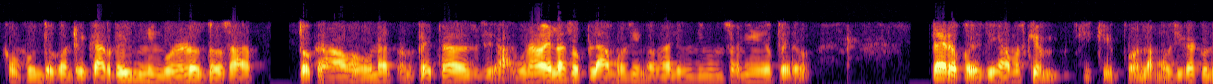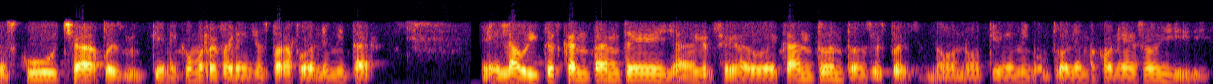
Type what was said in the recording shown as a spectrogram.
conjunto con Ricardo y ninguno de los dos ha tocado una trompeta. Alguna vez la soplamos y no salió ningún sonido, pero pero pues digamos que, que, que por la música que uno escucha, pues tiene como referencias para poderlo imitar. Eh, Laurita es cantante, ella se graduó de canto, entonces pues no, no tiene ningún problema con eso y,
